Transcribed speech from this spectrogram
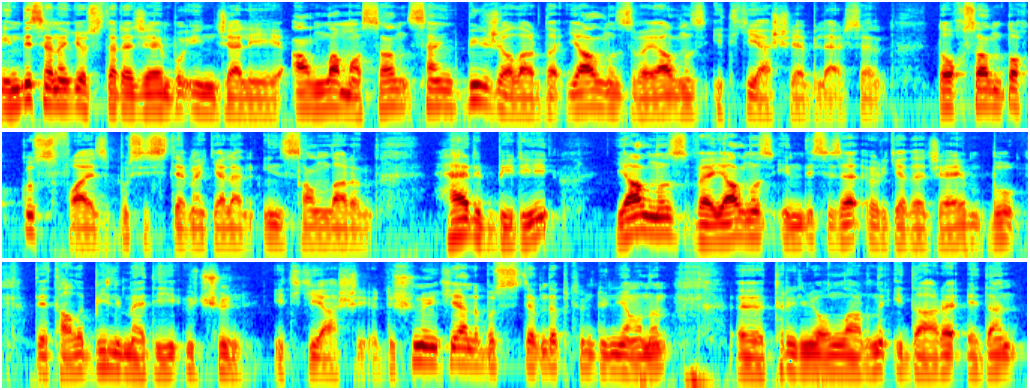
İndi sənə göstərəcəyim bu incəliyi anlamasan, sən birjalarda yalnız və yalnız itki yaşaya bilərsən. 99% bu sistemə gələn insanların hər biri yalnız və yalnız indi sizə öyrədəcəyim bu detalı bilmədiyi üçün itki yaşayır. Düşünün ki, yəni bu sistemdə bütün dünyanın e, trilyonlarını idarə edən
